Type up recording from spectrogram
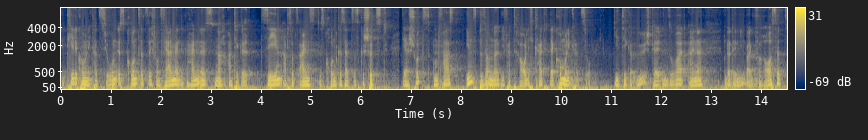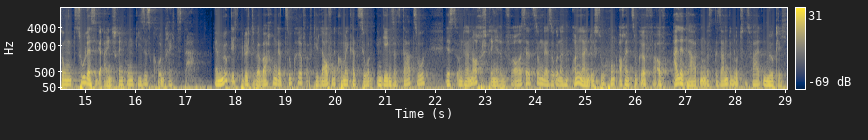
Die Telekommunikation ist grundsätzlich vom Fernmeldegeheimnis nach Artikel 10 Absatz 1 des Grundgesetzes geschützt. Der Schutz umfasst insbesondere die Vertraulichkeit der Kommunikation. Die TKÜ stellt insoweit eine unter den jeweiligen Voraussetzungen zulässige Einschränkung dieses Grundrechts dar ermöglicht durch die Überwachung der Zugriff auf die laufende Kommunikation. Im Gegensatz dazu ist unter noch strengeren Voraussetzungen der sogenannten Online-Durchsuchung auch ein Zugriff auf alle Daten und das gesamte Nutzungsverhalten möglich.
